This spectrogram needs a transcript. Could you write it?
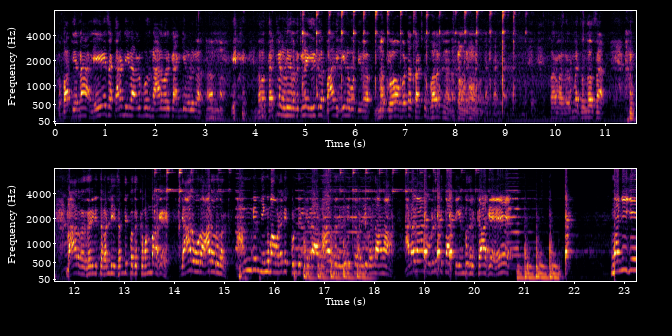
இப்போ பார்த்தீங்கன்னா லேசாக கரண்டியில் அழும்போது நாலு வரைக்கும் அங்கே விழுங்க. நம்ம தட்டில் விழுகிறதுக்குள்ள இதுக்குள்ள பாதி கீழே கொட்டிடும் இன்னும் கோவப்பட்டா தட்டு பறக்கும். பரவாயில்ல ரொம்ப சந்தோஷம். நாரதர் தெரிவித்த வள்ளியை சந்திப்பதற்கு முன்பாக யார் ஒரு ஆடொருவர் அங்கும் இங்குமா விலகிக் கொண்டிருக்கிறார்? நாரதர் தெரிவித்த வள்ளி வருதானா? அழகான ஒரு எடுத்துக்காட்டு என்பதற்காக மணியே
